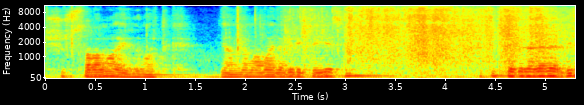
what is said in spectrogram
şu salama ayırdım artık. Yanında mamayla birlikte yesin. Bütün kedilere verdik.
